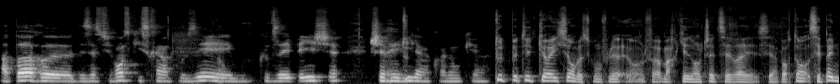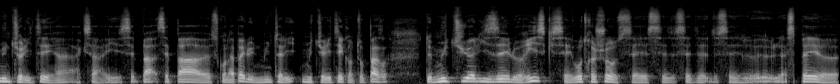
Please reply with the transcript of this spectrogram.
à part euh, des assurances qui seraient imposées et que vous avez payé chez, chez Révillain, quoi. Donc, euh. toute petite correction parce qu'on le, on le fait remarquer dans le chat, c'est vrai, c'est important. C'est pas une mutualité, hein, AXA. C'est pas, c'est pas euh, ce qu'on appelle une mutualité. Quand on parle de mutualiser le risque, c'est autre chose. C'est, c'est, l'aspect, euh,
